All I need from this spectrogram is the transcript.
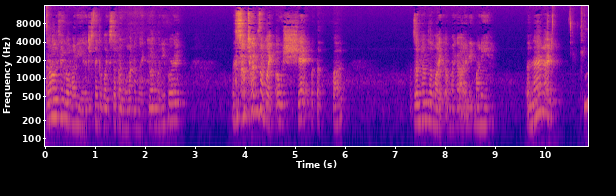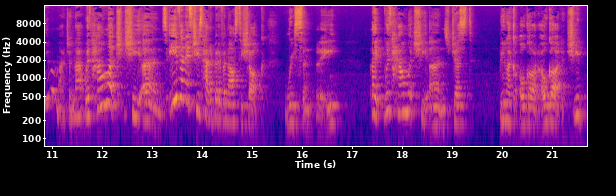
I don't really think about money. I just think of like stuff I want. And I'm like, do I have money for it? And sometimes I'm like, oh shit, what the fuck? Sometimes I'm like, oh my god, I need money. And then I. Can you imagine that? With how much she earns, even if she's had a bit of a nasty shock recently, like with how much she earns, just being like, oh god, oh god. She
